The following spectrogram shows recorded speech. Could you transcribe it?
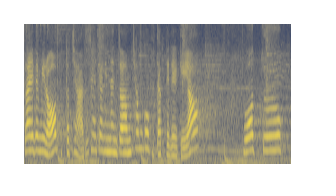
사이드 미러 붓터치 아주 살짝 있는 점 참고 부탁드릴게요. 도어 쪽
